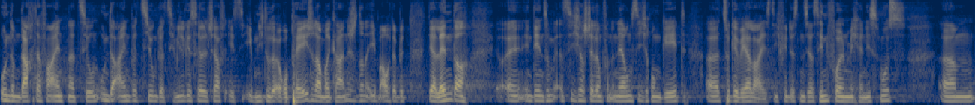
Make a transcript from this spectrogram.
unter dem Dach der Vereinten Nationen, unter Einbeziehung der Zivilgesellschaft, ist eben nicht nur der europäischen oder amerikanischen, sondern eben auch der, der Länder, äh, in denen es um Sicherstellung von Ernährungssicherung geht, äh, zu gewährleisten. Ich finde es einen sehr sinnvollen Mechanismus. Ähm,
